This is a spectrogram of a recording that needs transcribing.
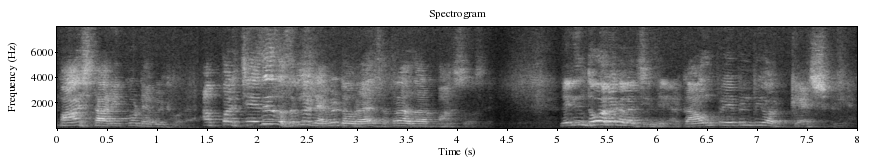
पाँच तारीख को डेबिट हो रहा है। अब परचेजेस असल में डेबिट हो रहा है सत्रह हज़ार पाँच सौ से। लेकिन दो अलग अलग चीज़ें अकाउंट पेबल भी और कैश भी है।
